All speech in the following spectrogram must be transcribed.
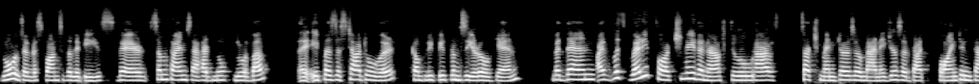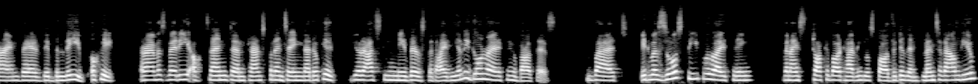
roles and responsibilities where sometimes I had no clue about. Uh, it was a start over completely from zero again. But then I was very fortunate enough to have such mentors or managers at that point in time where they believed, okay, and I was very upfront and transparent saying that, okay, you're asking me this, but I really don't know anything about this. But it was those people, I think, when I talk about having those positive influence around you,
